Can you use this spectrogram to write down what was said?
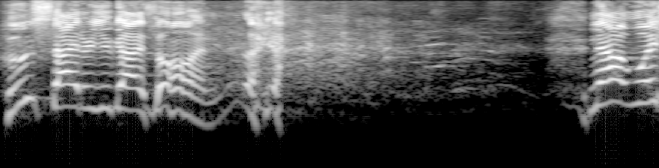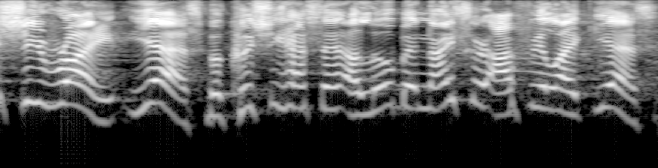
whose side are you guys on? now, was she right? Yes, but could she have said a little bit nicer? I feel like, yes,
